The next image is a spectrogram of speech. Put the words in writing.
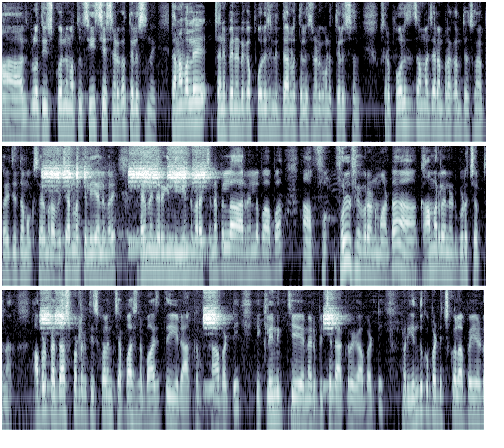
అదుపులో తీసుకొని మొత్తం సీజ్ చేసినట్టుగా తెలుస్తుంది. తన వల్లే చనిపోయినట్టుగా పోలీసులు నిర్ధారణలో తెలుస్తున్నట్టుగా మనకు తెలుస్తుంది. ఒకసారి పోలీసుల సమాచారం ప్రకారం తెలుసుకుని పరిచిద్దాం ఒకసారి మరి విచారణ తెలియాలి మరి. టైంలో జరిగింది ఏంటి? మరి చిన్నపిల్ల ఆరు నెలల పాప ఫుల్ ఫీవర్ అనమాట కామర్లు అన్నట్టు కూడా చెప్తున్నారు. అప్పుడు పెద్ద హాస్పిటల్కి తీసుకోవాలని చెప్పాల్సిన బాధ్యత ఈ డాక్టర్ కాబట్టి ఈ క్లినిక్ నడిపించే డాక్టర్ కాబట్టి మరి ఎందుకు పట్టించుకోలేకపోయాడు?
